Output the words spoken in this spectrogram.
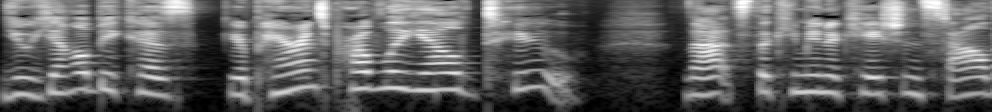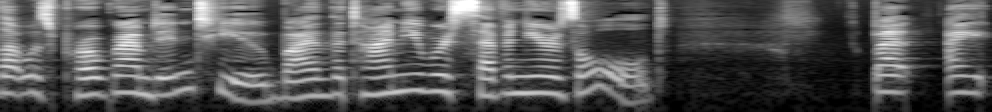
You yell because your parents probably yelled too. That's the communication style that was programmed into you by the time you were seven years old. But I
